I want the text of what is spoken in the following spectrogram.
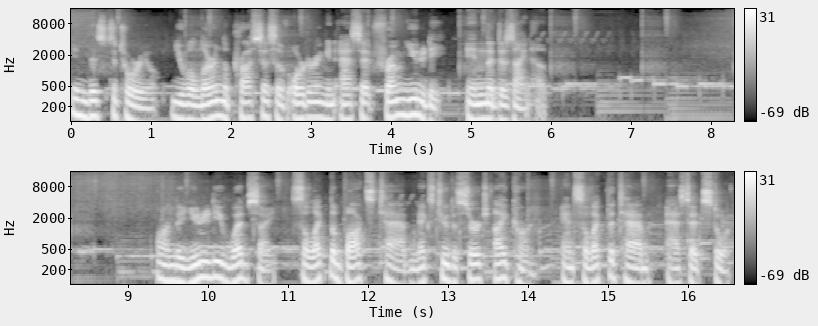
In this tutorial, you will learn the process of ordering an asset from Unity in the Design Hub. On the Unity website, select the box tab next to the search icon and select the tab Asset Store.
